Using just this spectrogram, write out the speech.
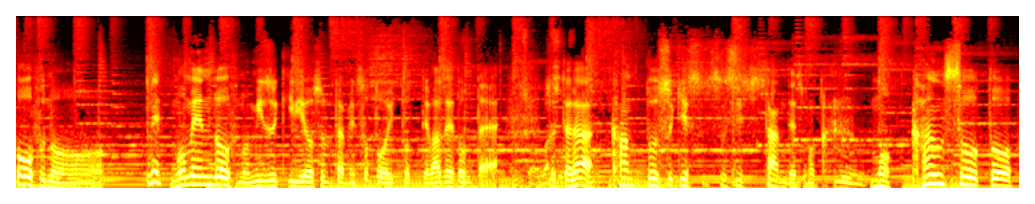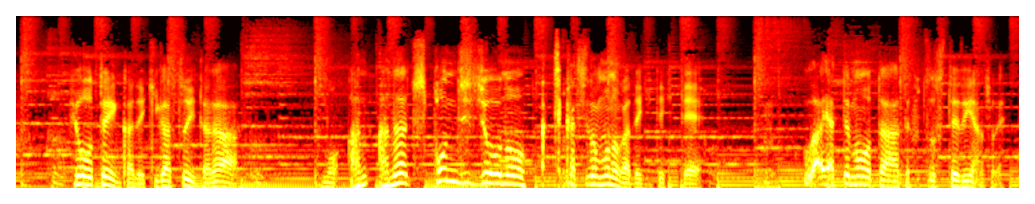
豆腐のね木綿豆腐の水切りをするために外置いとって忘れとったやそしたら寒風すき寿司したんです。もうん。もう乾燥と氷点下で気がついたらもうあ穴スポンジ状のカチカチのものができてきてうわやってもうたって普通捨てるやんそれ。だか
